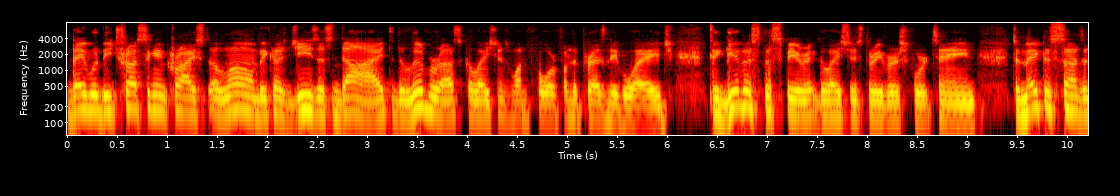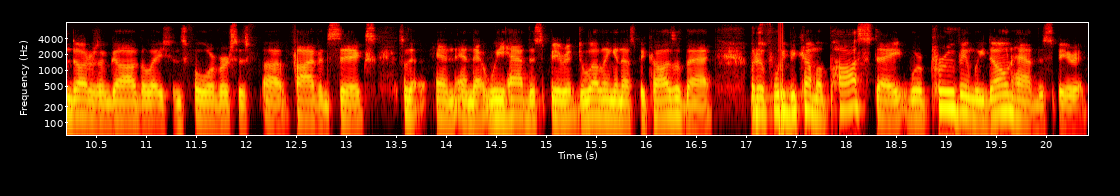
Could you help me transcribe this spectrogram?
they would be trusting in Christ alone because Jesus died to deliver us, Galatians 1 4, from the present evil age, to give us the Spirit, Galatians 3, verse 14, to make us sons and daughters of God, Galatians 4, verses uh, 5 and 6, so that, and, and that we have the Spirit dwelling in us because of that. But if we become apostate, we're proving we don't have the Spirit.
